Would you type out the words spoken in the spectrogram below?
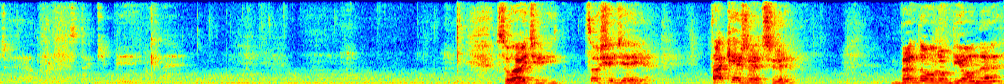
Czemu jest taki piękny? Słuchajcie, i co się dzieje? Takie rzeczy będą robione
